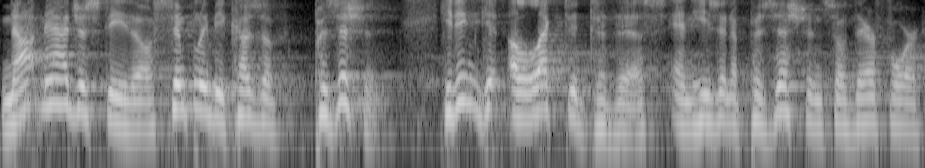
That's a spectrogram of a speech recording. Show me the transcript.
Not majesty, though, simply because of position. He didn't get elected to this, and he's in a position, so therefore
